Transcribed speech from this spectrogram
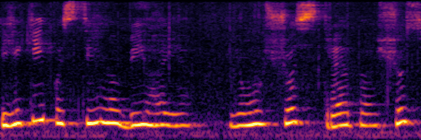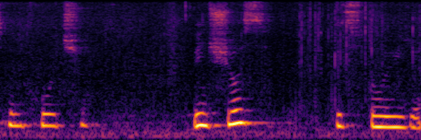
який постійно бігає, йому щось треба, щось він хоче, він щось відстоює.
